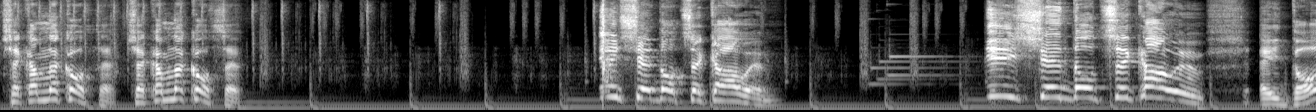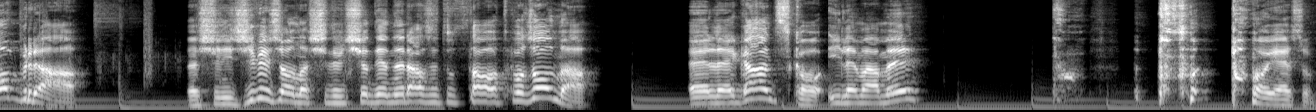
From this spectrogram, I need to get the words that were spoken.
Czekam na kosę, czekam na kosę. I się doczekałem! I się doczekałem! Ej, dobra! Ja się nie dziwię, że ona 71 razy tu została otworzona. Elegancko. Ile mamy? o Jezu.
